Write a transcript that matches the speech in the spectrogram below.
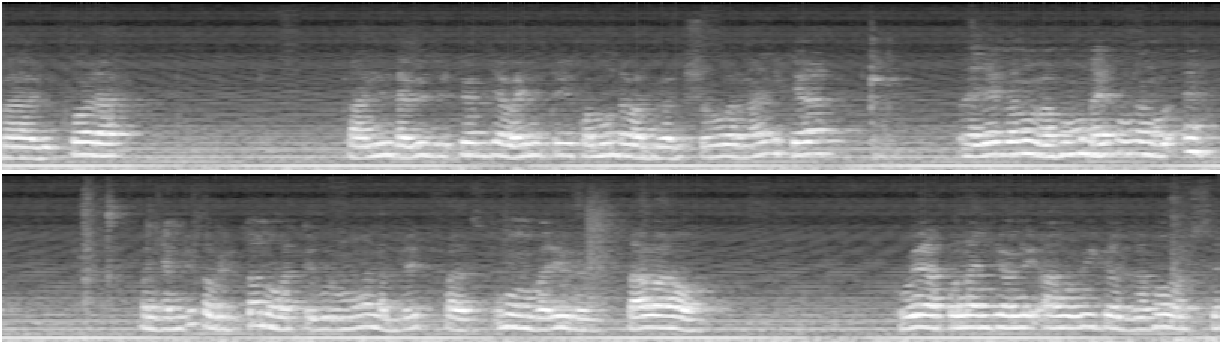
babikora kandi ndabizi ko iyo byabaye n'itegeko n'ubundi abantu babishobora. Nanjye kera najyaga numva nk'umuntu ari kuvuga ngo eh bajya mbyuka buri gitondo ngategura umwana breakfast. Nkumva ari ibintu bitabaho. Kubera ko nanjye aho bigaga hose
